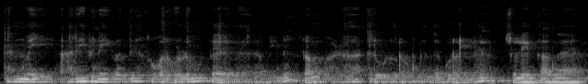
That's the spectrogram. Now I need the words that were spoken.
தன்மை அறிவினை வந்து அவர்களும் பெறுவர் அப்படின்னு ரொம்ப அழகாக திருவள்ளுவர் அவங்க இந்த குரலில் சொல்லியிருக்காங்க.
